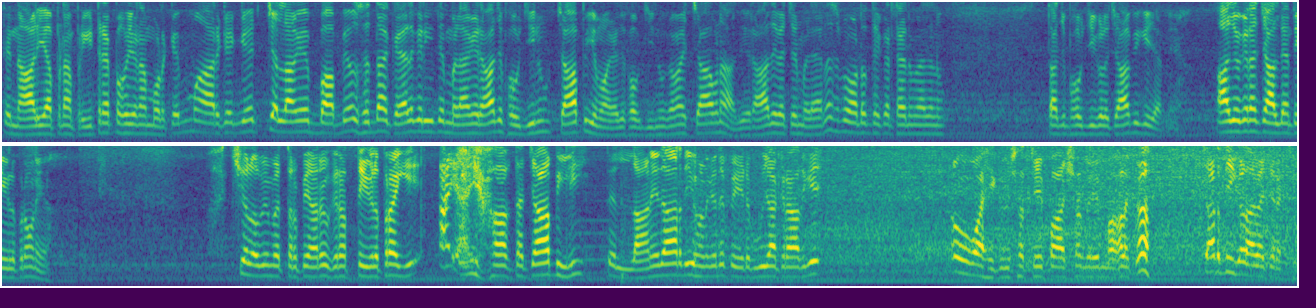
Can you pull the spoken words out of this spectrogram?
ਤੇ ਨਾਲ ਹੀ ਆਪਣਾ ਪ੍ਰੀ ਟ੍ਰਿਪ ਹੋ ਜਾਣਾ ਮੁੜ ਕੇ। ਮਾਰ ਕੇ ਅੱਗੇ ਚੱਲਾਂਗੇ ਬਾਬੇ, ਉਹ ਸਿੱਧਾ ਕੈਲਗਰੀ ਤੇ ਮਿਲਾਂਗੇ ਰਾਹ 'ਚ ਫੌਜੀ ਨੂੰ। ਚਾਹ ਪੀਵਾਂਗੇ ਅੱਜ ਫੌਜੀ ਨੂੰ। ਕਹਾਂਗੇ ਚਾਹ ਬਣਾ ਦੇ। ਰਾਹ ਦੇ ਵਿੱਚ ਮਿਲਿਆ ਨਾ ਸਪੌਟ ਉੱਥੇ ਇਕੱਠਿਆਂ ਨੂੰ ਮਿਲਣ ਨੂੰ। ਤਾਂ ਅੱਜ ਫੌਜੀ ਕੋਲ ਚਾਹ ਪੀ ਕੇ ਜਾਂਦੇ ਆ ਆਜੋ ਕਿਰਾਂ ਚੱਲਦੇ ਆ ਤੇਲ ਭਰਾਉਣੇ ਆ। ਚਲੋ ਵੀ ਮਿੱਤਰ ਪਿਆਰੋ ਕਿਰਾਂ ਤੇਲ ਭਰਾਈਏ। ਆਏ ਆਏ ਆਪ ਤਾਂ ਚਾਹ ਪੀ ਲਈ ਤੇ ਲਾਣੇਦਾਰ ਦੀ ਹੁਣ ਕਿਤੇ ਪੇਟ ਪੂਜਾ ਕਰਾ ਦਈਏ। ਓ ਵਾਹਿਗੁਰੂ, ਸੱਚੇ ਪਾਤਸ਼ਾਹ ਮੇਰੇ ਮਾਲਕ। ਚੜ੍ਹਦੀ ਕਲਾ ਵਿੱਚ ਰੱਖੀ।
